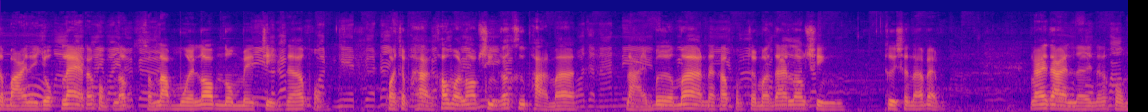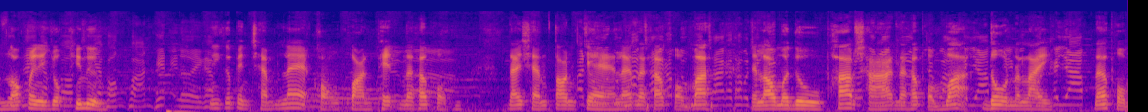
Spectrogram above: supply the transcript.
สบายๆในยกแรกนะครับผมแล้วสำหรับมวยรอบนมเมจินะครับผมกว่าจะผ่านเข้ามารอบชิงก็คือผ่านมาหลายเบอร์มากนะครับ ผมจะมาได้รอบชิง คือชนะแบบง่ายดายเลยนะครับผมน็อกไปในยกที่หนึ่งนี่ก็เป็นแชมป์แรกของขวานเพชรนะครับผมได้แชมป์ตอนแก่แล้วนะครับ ผมมาเดี๋ยวเรามาดูภาพช้านะครับ ผมว่าโดนอะไรนะครับผม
